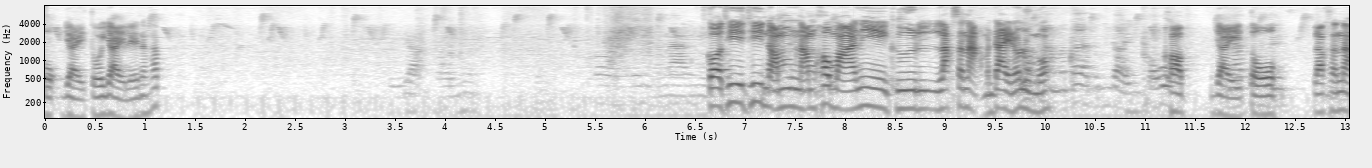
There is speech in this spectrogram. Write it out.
อกใหญ่ตัวใหญ่เลยนะครับนานๆมีก็ที่ที่นำนำเข้ามานี่คือลักษณะมันได้เนอะลุงเนาะมันได้เป็นใหญ่โตครับ ใหญ่โตลักษณะ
